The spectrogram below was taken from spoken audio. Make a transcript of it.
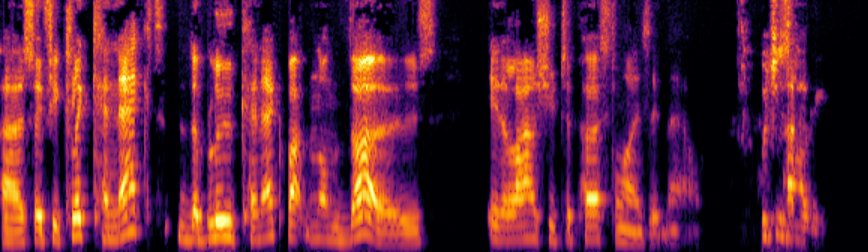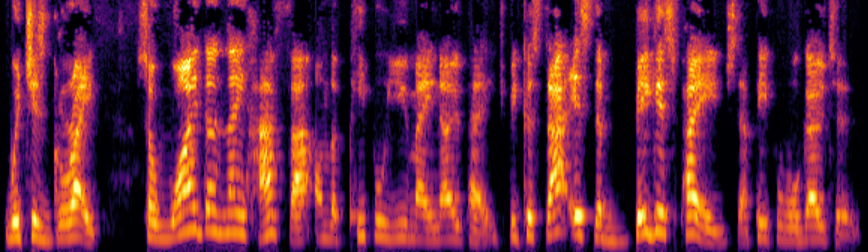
Uh, so if you click connect, the blue connect button on those it allows you to personalize it now. Which is uh, great. Which is great. So why don't they have that on the people you may know page? Because that is the biggest page that people will go to,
